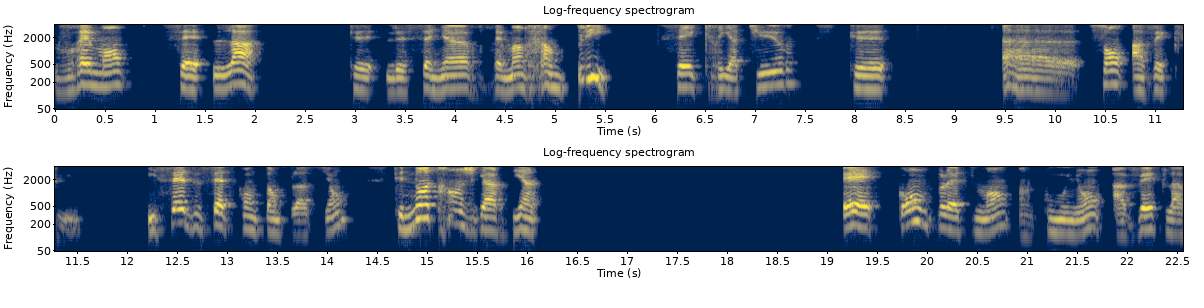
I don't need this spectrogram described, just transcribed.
vraiment, c'est là que le Seigneur vraiment remplit ces créatures que euh, sont avec lui. Il sait de cette contemplation que notre ange gardien est complètement en communion avec la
